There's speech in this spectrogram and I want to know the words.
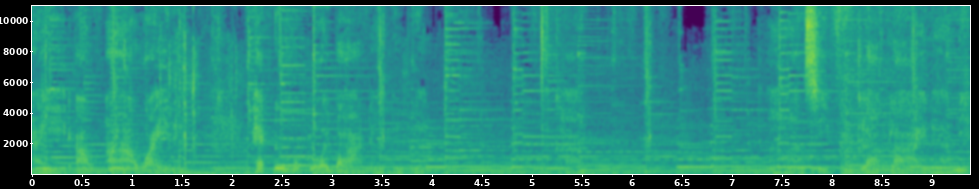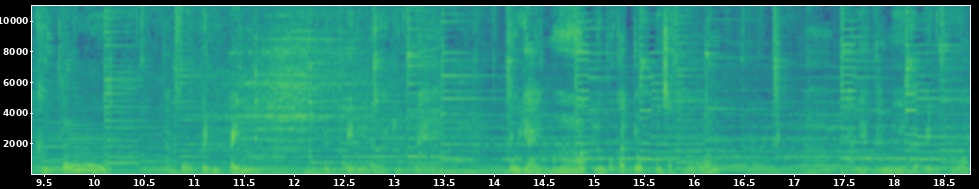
ให้เอาอ้าเอาไว้นะแพ็คหนึ่งหกร้อยบาทนะเพื่อนๆนะคะอาหารซีฟู้ดหลากหลายนะนี่คือปูนะปูเป็นเป็นเป็นเป็นเลยอยู่ในตัวใหญ่มากหรือว่ากระจกมันสะท้อนอ่าอันนี้ทางนี้ก็เป็นพวก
